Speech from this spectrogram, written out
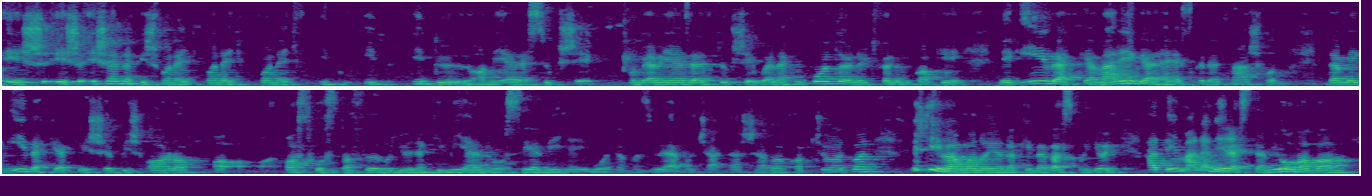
és, és, és ennek is van egy, van egy, van egy idő, ami erre szükség, amihez ez szükség van. Nekünk volt olyan ügyfelünk, aki még évekkel, már rég elhelyezkedett máshol, de még évekkel később is arra, azt hozta föl, hogy ő neki milyen rossz élményei voltak az ő elbocsátásával kapcsolatban. És nyilván van olyan, aki meg azt mondja, hogy hát én már nem éreztem jó magam,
